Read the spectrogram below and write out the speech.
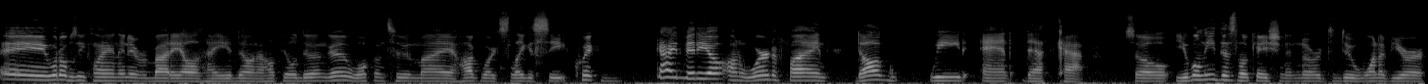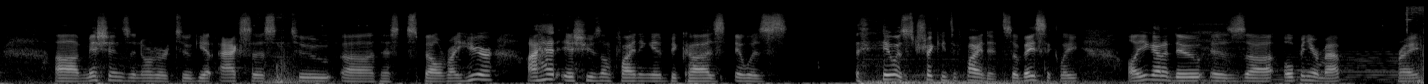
Hey, what up Z-Clan and everybody else, how you doing? I hope you're all doing good. Welcome to my Hogwarts Legacy quick guide video on where to find Dogweed and Deathcap. So you will need this location in order to do one of your uh, missions in order to get access to uh, this spell right here. I had issues on finding it because it was it was tricky to find it. So basically, all you gotta do is uh, open your map, right?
